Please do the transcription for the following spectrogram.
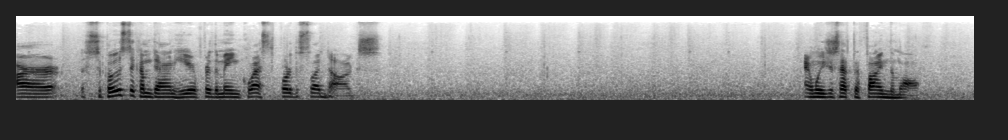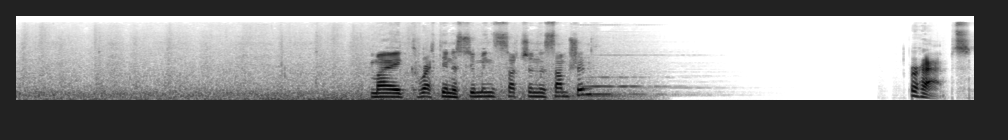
are supposed to come down here for the main quest for the sled dogs. And we just have to find them all. Am I correct in assuming such an assumption? Perhaps.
